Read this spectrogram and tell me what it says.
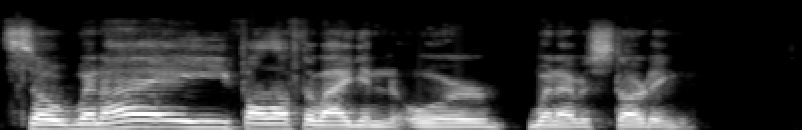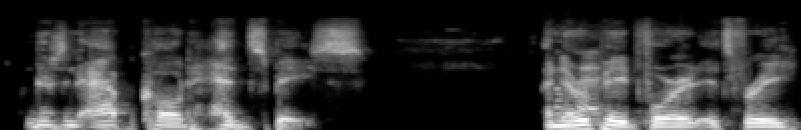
so when I fall off the wagon or when I was starting, there's an app called Headspace. I never paid for it. It's free.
